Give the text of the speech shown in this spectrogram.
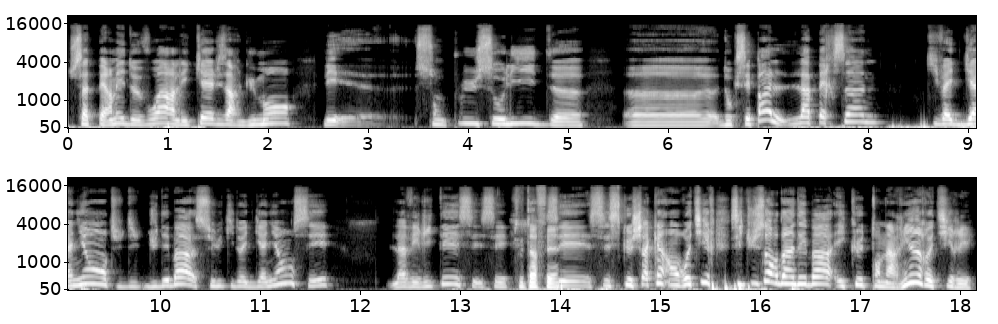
ça te permet de voir lesquels arguments les, euh, sont plus solides. Euh, donc c'est pas la personne qui va être gagnante du, débat. Celui qui doit être gagnant, c'est la vérité. C'est tout à fait. C'est ce que chacun en retire. Si tu sors d'un débat et que tu n'en as rien retiré,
